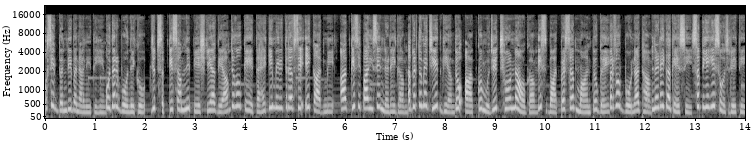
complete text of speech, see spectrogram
उसे बंदी बना लेते हैं। उधर बोने को, जब सबके सामने पेश किया गया तो वो कहता है कि मेरी तरफ़ से एक आदमी आपके सिपाही से लड़ेगा। अगर तुम्हें जीत गया तो आपको मुझे छोड़ना होगा। इस बात पर सब मान तो गए, पर वो बोना था, लड़ेगा कैसे? सब यही सोच रहे थे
